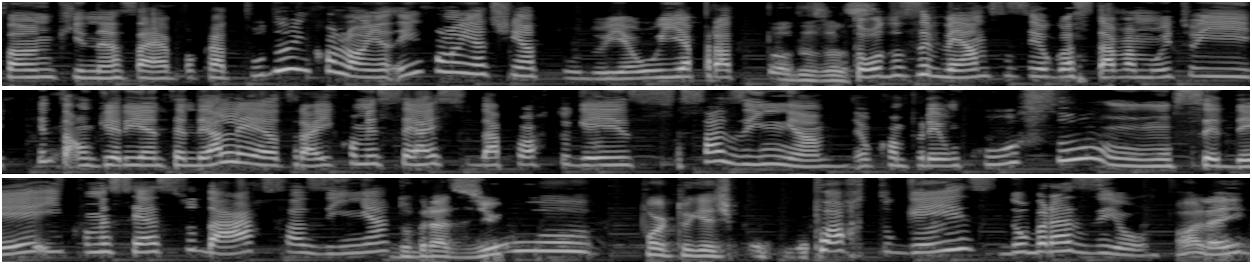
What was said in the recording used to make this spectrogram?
funk nessa época, tudo em Colônia. Em Colônia tinha tudo. E eu ia pra Todas as. todos os eventos e eu gostava muito e então queria entender a letra. Aí comecei a estudar português sozinha. Eu comprei um curso, um CD e comecei a estudar sozinha Do Brasil português de Portugal? português do Brasil. Olha aí.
